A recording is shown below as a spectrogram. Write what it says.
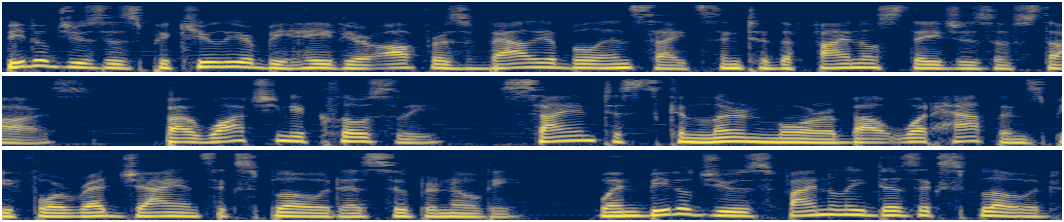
Betelgeuse's peculiar behavior offers valuable insights into the final stages of stars. By watching it closely, scientists can learn more about what happens before red giants explode as supernovae. When Betelgeuse finally does explode,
